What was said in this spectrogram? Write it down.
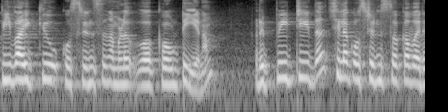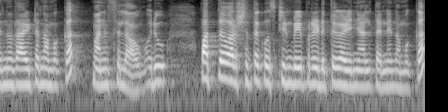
P Y Q questions നമ്മൾ വർക്കൗട്ട് ചെയ്യണം. റിപ്പീറ്റ് ചെയ്ത് ചില ക്വസ്റ്റ്യൻസ് ഒക്കെ വരുന്നതായിട്ട് നമുക്ക് മനസ്സിലാവും. ഒരു പത്ത് വർഷത്തെ ക്വസ്റ്റ്യൻ പേപ്പർ എടുത്തു കഴിഞ്ഞാൽ തന്നെ നമുക്ക്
